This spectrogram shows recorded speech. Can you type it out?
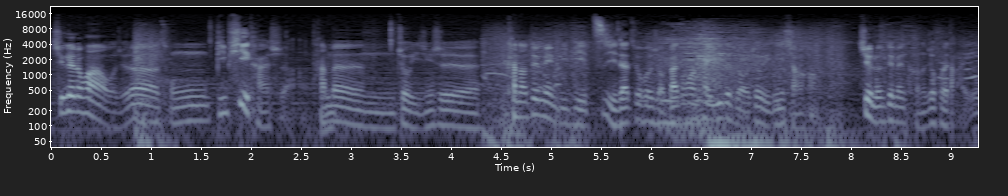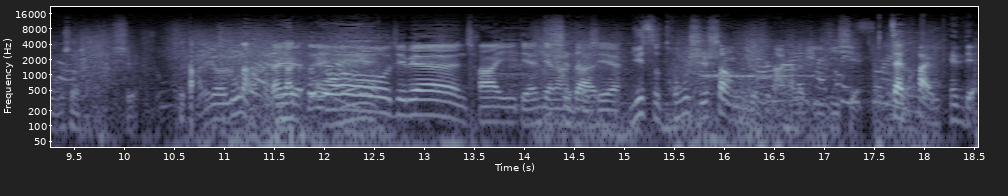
，GK 的话，我觉得从 BP 开始啊，他们就已经是看到对面 BP，自己在最后一手搬东方太一的时候就已经想好。这轮对面可能就会打一个无射手，是，就打了一个露娜，但是哎呦，这边差一点点了，是的。与此同时，上路也是拿下了第一滴血，再快一点点，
